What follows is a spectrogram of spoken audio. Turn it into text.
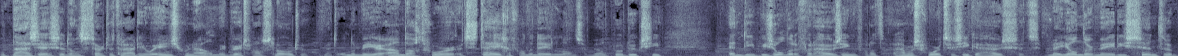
Want na zessen dan start het Radio 1-journaal met Bert van Sloten... met onder meer aandacht voor het stijgen van de Nederlandse melkproductie... en die bijzondere verhuizing van het Amersfoortse ziekenhuis... het Meander Medisch Centrum.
